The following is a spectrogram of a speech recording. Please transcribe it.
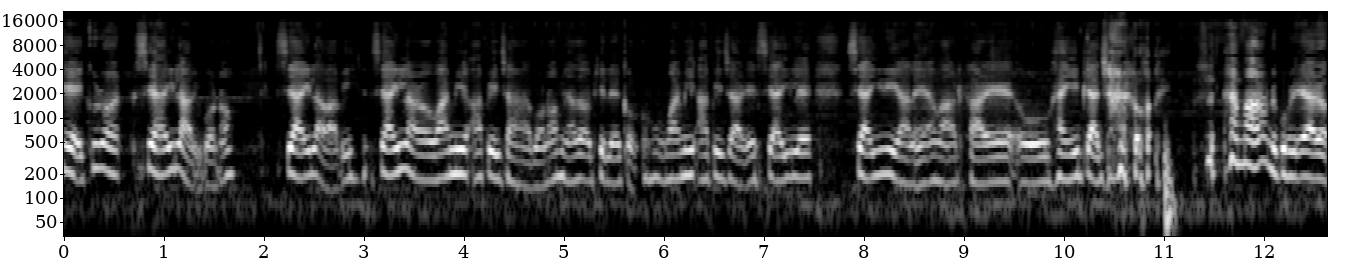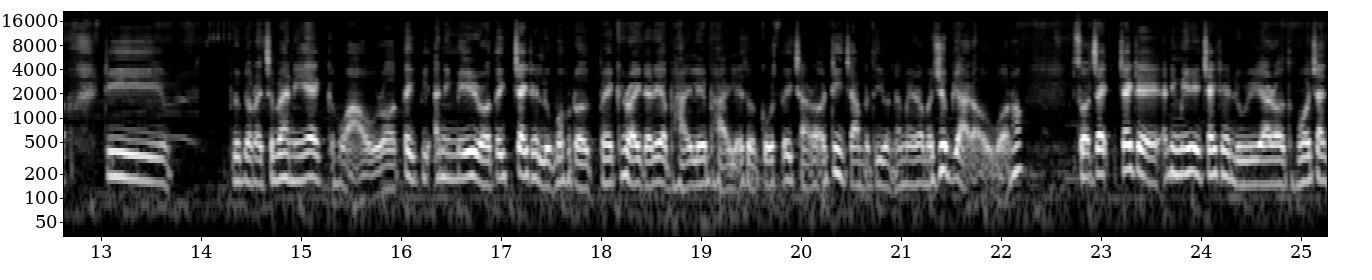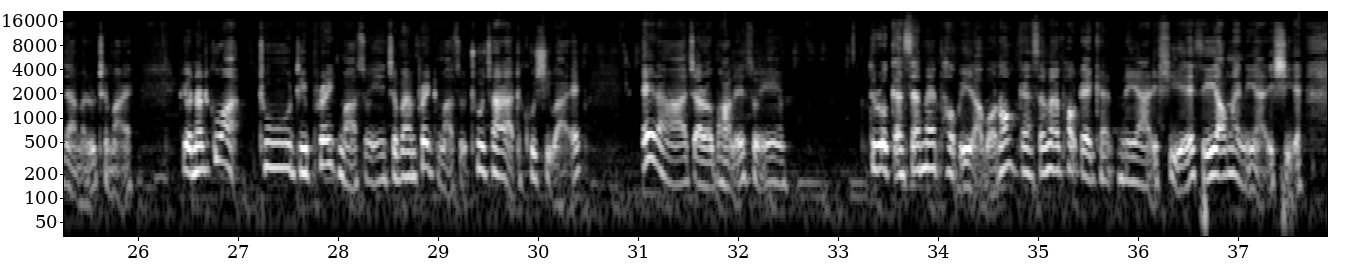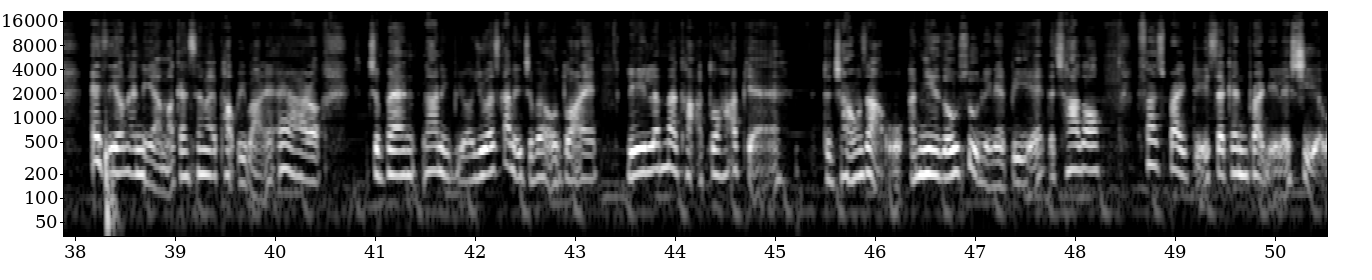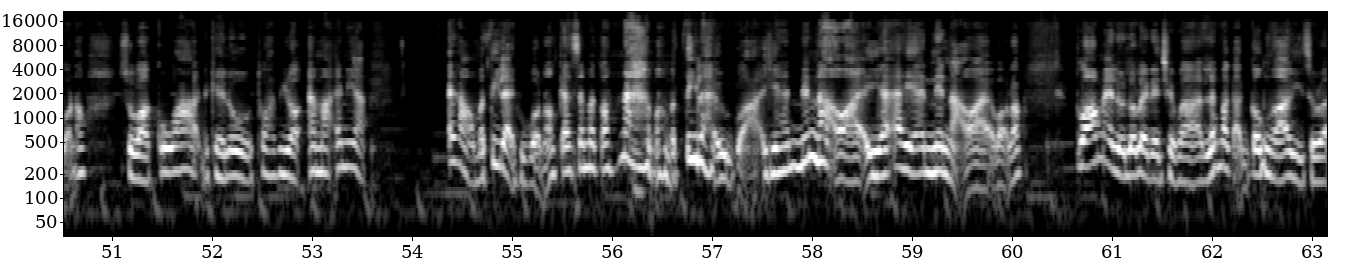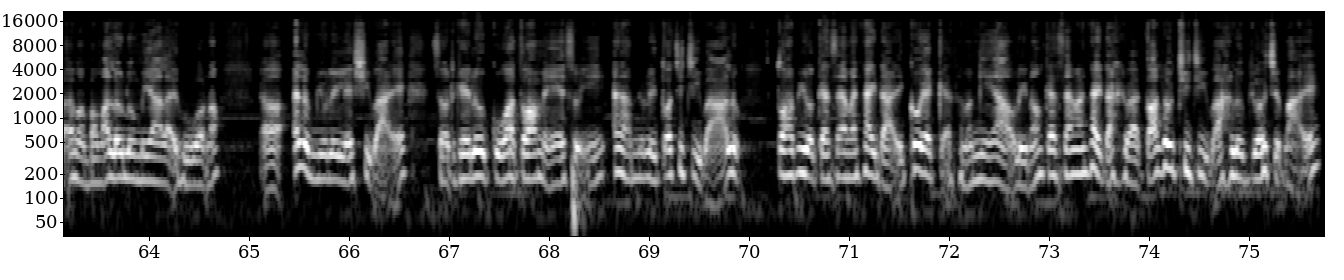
ကဲအခုတော့ဆရာကြီးလာပြီပေါ့နော်ဆရာကြီးလာပါပြီဆရာကြီးလာတော့ဝိုင်းပြီးအားပေးကြတာပေါ့နော်များသောအဖြစ်လဲကုန်ဝိုင်းပြီးအားပေးကြတယ်ဆရာကြီးလဲဆရာကြီးတွေကလည်းအမှတခါတည်းဟိုဟန်ရေးပြကြတယ်ပေါ့လေအမှတော့ငကိုတွေကတော့ဒီဘယ်လိုပြောမလဲဂျပန်နေရဲ့ဟိုဟာကိုတော့တိတ်ပြီး anime တွေတော့တိတ်ကြိုက်တယ်လို့မဟုတ်တော့ဘယ် character တွေကဘာလဲဘာလဲဆိုကိုတိတ်ချတော့အတိအကျမသိတော့နာမည်တော့မရွတ်ပြတော့ဘူးပေါ့နော် ဆိုတော့ကြိုက်ကြိုက်တဲ့ anime တွေကြိုက်တဲ့လူတွေကတော့သဘောကျကြမယ်လို့ထင်ပါတယ်ပြီးတော့နောက်တစ်ခုက to ဒီ break မှာဆိုရင် Japan break မှာဆိုထူးခြားတာတစ်ခုရှိပါတယ်အဲ့ဒါကကြတော့ဘာလဲဆိုရင်သူတို့ကန်ဆယ်မဲဖောက်ပေးတာပေါ့နော်ကန်ဆယ်မဲဖောက်တဲ့နေရာတွေရှိတယ်ဈေးရောက်တဲ့နေရာတွေရှိတယ်အဲ့ဈေးရောက်တဲ့နေရာမှာကန်ဆယ်မဲဖောက်ပေးပါတယ်အဲ့ဒါကတော့ဂျပန်ကနေပြီးတော့ US ကနေဂျပန်ကိုသွားတဲ့လေးလက်မှတ်ခအသွားအပြန် တချောင်းစာကိုအမြင့်ဆုံးစုအနေနဲ့ပေးရဲတခြားသော first price တွေ second price တွေလည်းရှိရပေါ့နော်ဆိုတော့ကိုကတကယ်လို့သွားပြီးတော့အမအဲ့နေကအဲ့ဒါကိုမသိလိုက်ဘူးပေါ့နော်ကန်ဆယ်မတော့နှံ့မှာမသိလိုက်ဘူးကွာအရန်နစ်နာသွားအရန်အရန်နစ်နာသွားရပေါ့နော် သွားမယ်လို့လုပ်လိုက်တဲ့အချိန်မှာလက်မှတ်ကကုန်သွားပြီဆိုတော့အဲ့မှာဘာမှလုပ်လို့မရလိုက်ဘူးပေါ့နော်အဲအဲ့လိုမျိုးလေးလည်းရှိပါတယ်ဆိုတော့တကယ်လို့ကိုကသွားမယ်ဆိုရင်အဲ့ဒါမျိုးလေးသွားကြည့်ကြည့်ပါလို့သွားပြီးတော့ကန်ဆယ်မနှိုက်တာတွေကိုယ့်ရဲ့ကန်ဆယ်မမြင်ရအောင်လေနော်ကန်ဆယ်မနှိုက်တာတွေကသွားလို့ကြည့်ကြည့်ပါလို့ပြောချင်ပါတယ်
